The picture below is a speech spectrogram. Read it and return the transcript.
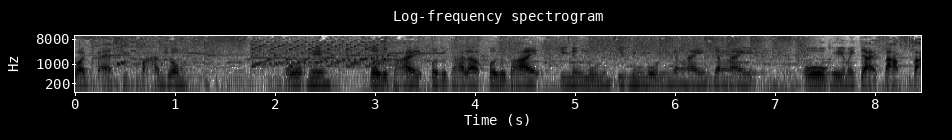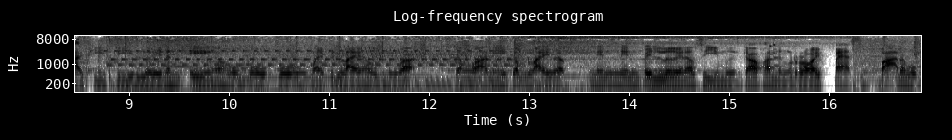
2,280 บาทผู้ชม โอเค เปิดสุดท้ายเปิดสุดท้ายแล้วเปิดสุดท้ายอีกหนึ่งหมุนอีกหนึ่งหมุนยังไงยังไงโอเคไม่จ่ายตามสไตล์ PC เลยนั่นเองครับผมโอ้โหไม่เป็นไรครับผมถือว่า จังหวะนี้กำไรแบบเน้นๆไปเลยนะ 49,180 บาทนะผม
